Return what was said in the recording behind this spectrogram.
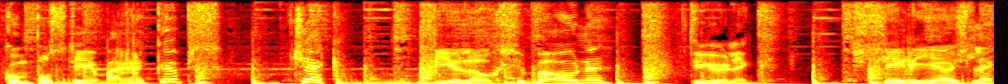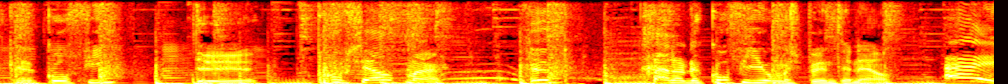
Composteerbare cups? Check. Biologische bonen? Tuurlijk. Serieus lekkere koffie? De. Proef zelf maar. Hup, ga naar de koffiejongens.nl. Hey,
